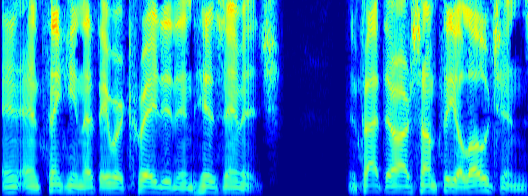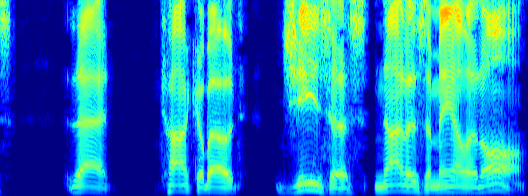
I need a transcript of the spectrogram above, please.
and, and thinking that they were created in his image. In fact, there are some theologians that talk about Jesus not as a male at all,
